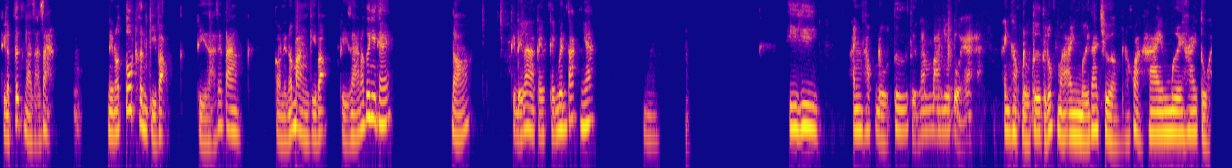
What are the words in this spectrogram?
thì lập tức là giá giảm. Nếu nó tốt hơn kỳ vọng thì giá sẽ tăng. Còn nếu nó bằng kỳ vọng thì giá nó cứ như thế đó. Thì đấy là cái cái nguyên tắc nhé ừ. hi hi, anh học đầu tư từ năm bao nhiêu tuổi ạ? Anh học đầu tư từ lúc mà anh mới ra trường, nó khoảng 22 tuổi.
